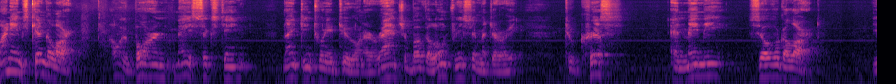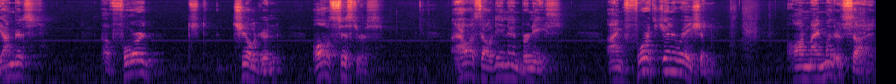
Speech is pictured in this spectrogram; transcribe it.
My name's Ken Goulardt. I was born May 16, 1922, on a ranch above the Lone Tree Cemetery to Chris and Mamie Silva Goulardt, youngest of four ch- children, all sisters, Alice, Aldina, and Bernice. I'm fourth generation on my mother's side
